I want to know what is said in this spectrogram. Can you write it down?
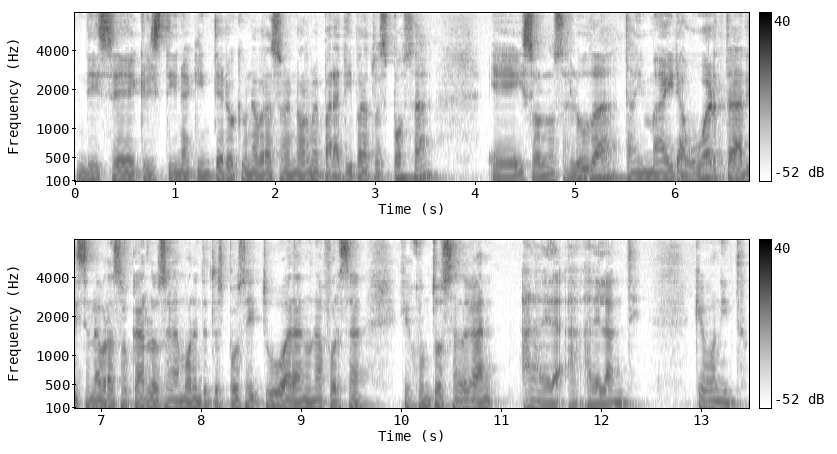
dice Cristina Quintero que un abrazo enorme para ti para tu esposa. Eh, y Sol nos saluda. También Mayra Huerta dice un abrazo Carlos, el amor entre tu esposa y tú harán una fuerza que juntos salgan a la adelante. Qué bonito.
